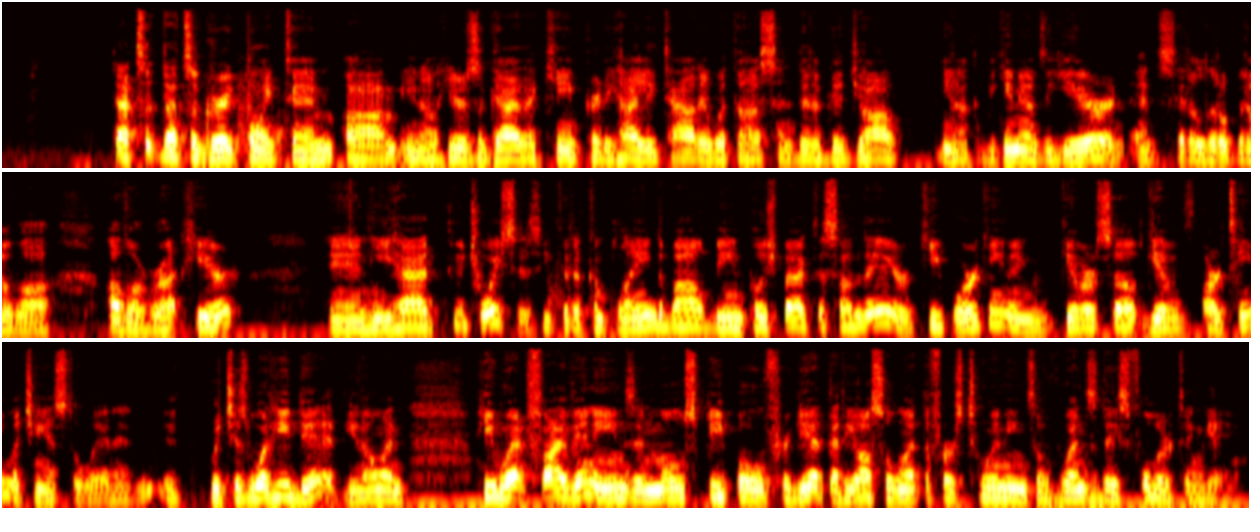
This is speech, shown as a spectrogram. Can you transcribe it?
That's a, that's a great point, Tim. Um, you know, here's a guy that came pretty highly touted with us and did a good job. You know, at the beginning of the year, and, and hit a little bit of a of a rut here and he had two choices. He could have complained about being pushed back to Sunday, or keep working and give ourselves, give our team a chance to win, and it, which is what he did. You know, and he went five innings, and most people forget that he also went the first two innings of Wednesday's Fullerton game.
